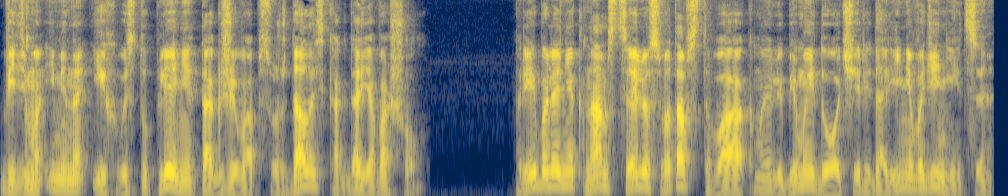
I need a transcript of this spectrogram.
Видимо, именно их выступление так живо обсуждалось, когда я вошел. Прибыли они к нам с целью сватовства к моей любимой дочери Дарине Воденице,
